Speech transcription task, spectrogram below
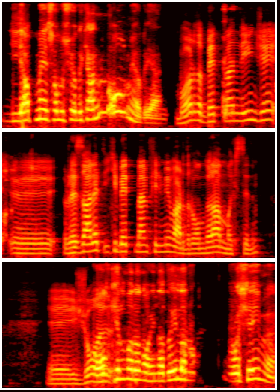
yapmaya çalışıyordu kendini de olmuyordu yani. Bu arada Batman deyince e, Rezalet 2 Batman filmi vardır. Onları anmak istedim. E, Joel Val Kilmer'ın oynadığıyla o şey mi?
